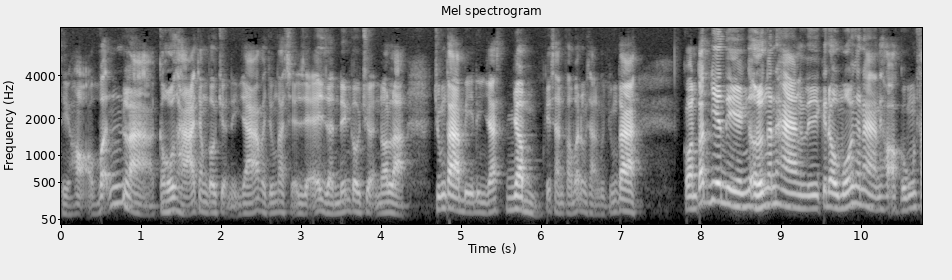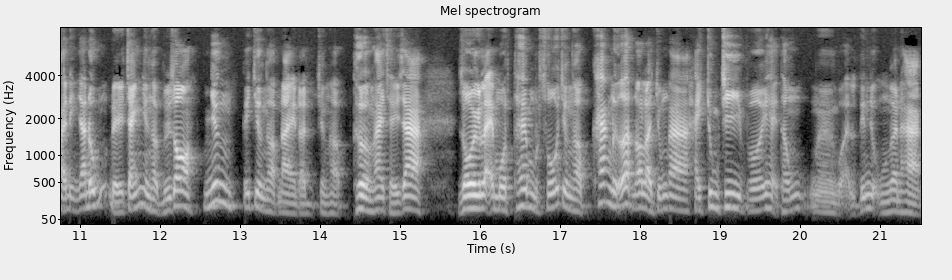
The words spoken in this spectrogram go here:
thì họ vẫn là cấu thả trong câu chuyện định giá và chúng ta sẽ dễ dẫn đến câu chuyện đó là chúng ta bị định giá nhầm cái sản phẩm bất động sản của chúng ta. Còn tất nhiên thì ở ngân hàng thì cái đầu mối ngân hàng thì họ cũng phải định giá đúng để tránh trường hợp rủi ro. Nhưng cái trường hợp này là trường hợp thường hay xảy ra rồi lại một thêm một số trường hợp khác nữa, đó là chúng ta hay chung chi với hệ thống ờ, gọi là, tín dụng của ngân hàng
